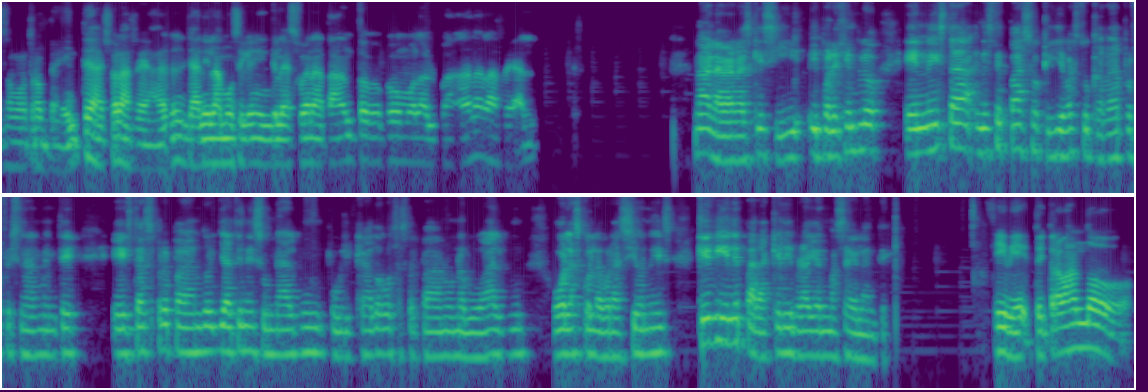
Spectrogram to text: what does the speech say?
son otros 20, ha hecho la real. Ya ni la música en inglés suena tanto como la urbana, la real. No, la verdad es que sí. Y por ejemplo, en, esta, en este paso que llevas tu carrera profesionalmente, ¿estás preparando, ya tienes un álbum publicado o estás preparando un nuevo álbum o las colaboraciones? ¿Qué viene para Kelly Bryan más adelante? Sí, estoy trabajando,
